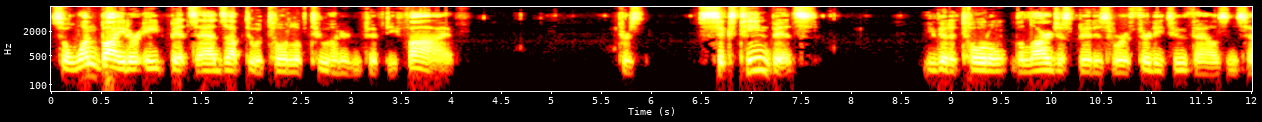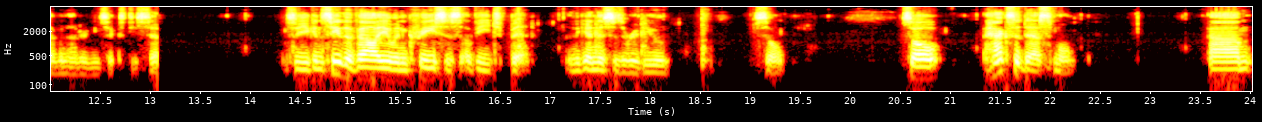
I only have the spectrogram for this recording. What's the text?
So 1 byte or 8 bits adds up to a total of 255. For 16 bits, you get a total, the largest bit is worth 32,767. So you can see the value increases of each bit. And again, this is a review. So, so hexadecimal. Um,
